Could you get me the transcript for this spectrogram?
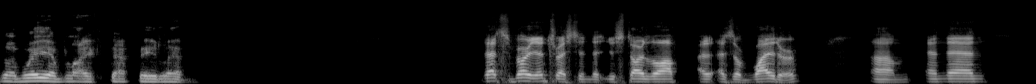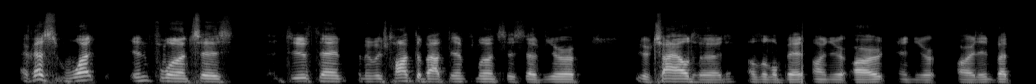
the way of life that they led. That's very interesting that you started off as a writer, um, and then I guess what influences do you think? I mean, we've talked about the influences of your your childhood a little bit on your art and your arting, but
